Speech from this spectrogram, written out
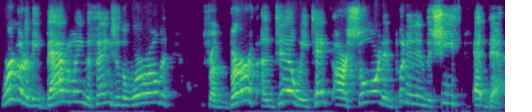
We're going to be battling the things of the world from birth until we take our sword and put it in the sheath at death.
